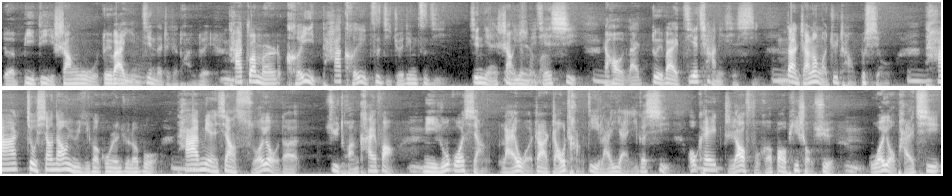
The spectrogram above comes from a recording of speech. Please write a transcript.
呃 BD 商务对外引进的这些团队，嗯它专门可以它可以自己决定自己今年上映哪些戏，然后来对外接洽哪些戏。但展览馆剧场不行，它就相当于一个工人俱乐部，它面向所有的剧团开放。嗯。你如果想来我这儿找场地来演一个戏，OK，只要符合报批手续，嗯。我有排期，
